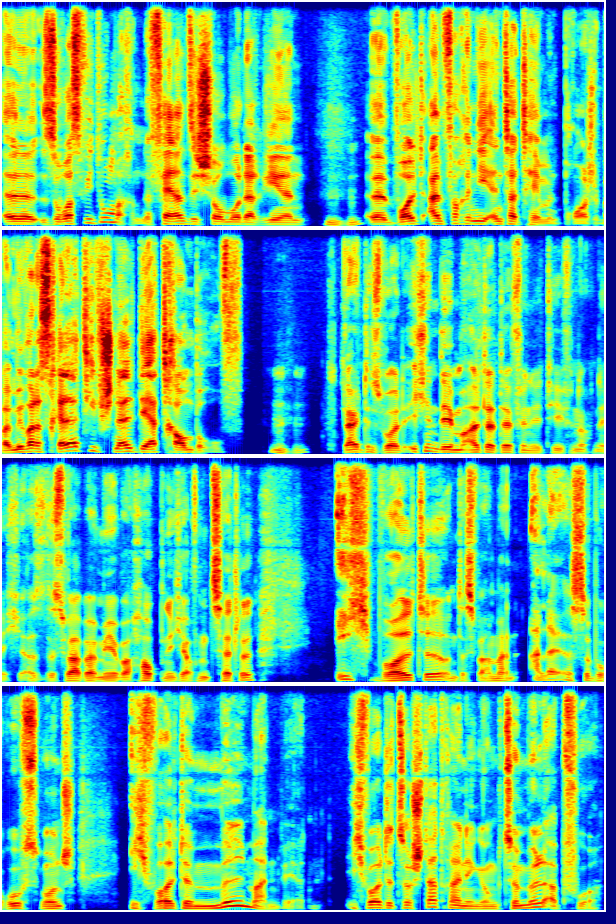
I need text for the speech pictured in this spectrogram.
äh, sowas wie du machen, eine Fernsehshow moderieren, Mhm. äh, wollt einfach in die Entertainment-Branche. Bei mir war das relativ schnell der Traumberuf. Mhm. Ja, das wollte ich in dem Alter definitiv noch nicht. Also das war bei mir überhaupt nicht auf dem Zettel. Ich wollte, und das war mein allererster Berufswunsch, ich wollte Müllmann werden. Ich wollte zur Stadtreinigung, zur Müllabfuhr.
